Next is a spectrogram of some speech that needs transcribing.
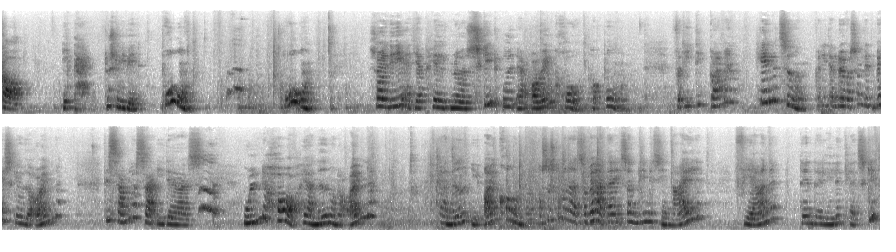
for... Ikke dig. Du skal lige vente. Brun. Broen. Så lige, at jeg pillede noget skidt ud af øjenkrogen på broen. Fordi det gør man hele tiden. Fordi der løber sådan lidt væske ud af øjnene. Det samler sig i deres uldne hår hernede under øjnene. Hernede i øjenkrogen. Og så skal man altså hver dag sådan lige med sin negle fjerne den der lille klat skidt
